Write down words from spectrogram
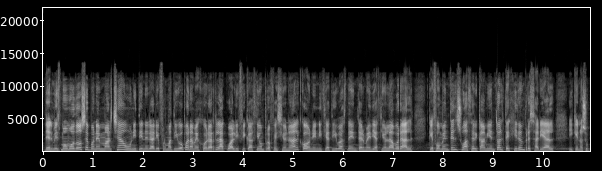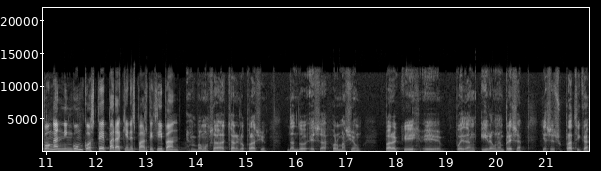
Del mismo modo, se pone en marcha un itinerario formativo para mejorar la cualificación profesional con iniciativas de intermediación laboral que fomenten su acercamiento al tejido empresarial y que no supongan ningún coste para quienes participan. Vamos a estar en los palacios dando esa formación para que eh, puedan ir a una empresa y hacer sus prácticas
